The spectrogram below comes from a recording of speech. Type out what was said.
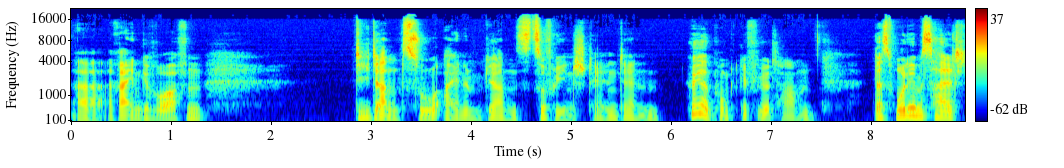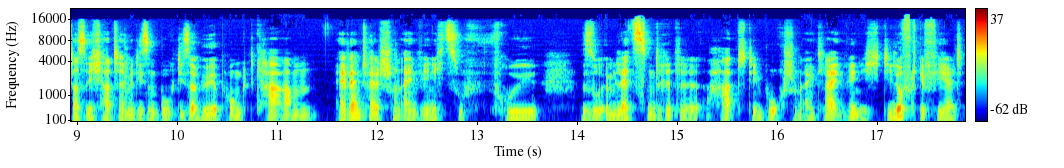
äh, reingeworfen, die dann zu einem ganz zufriedenstellenden Höhepunkt geführt haben. Das Problem ist halt, dass ich hatte mit diesem Buch, dieser Höhepunkt kam eventuell schon ein wenig zu früh. So im letzten Drittel hat dem Buch schon ein klein wenig die Luft gefehlt.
